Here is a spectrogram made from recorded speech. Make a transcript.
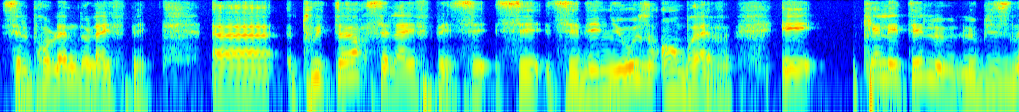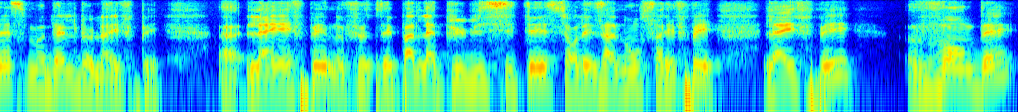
c'est le problème de l'AFP. Euh, Twitter, c'est l'AFP. C'est des news en brève. Et quel était le, le business model de l'AFP euh, L'AFP ne faisait pas de la publicité sur les annonces AFP. L'AFP vendait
